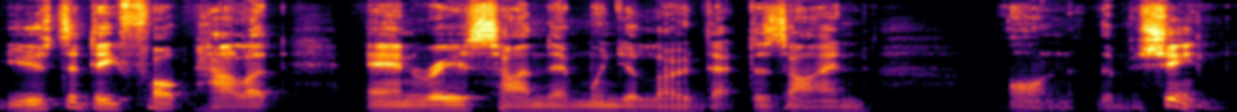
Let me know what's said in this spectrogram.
use the default palette and reassign them when you load that design on the machine.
